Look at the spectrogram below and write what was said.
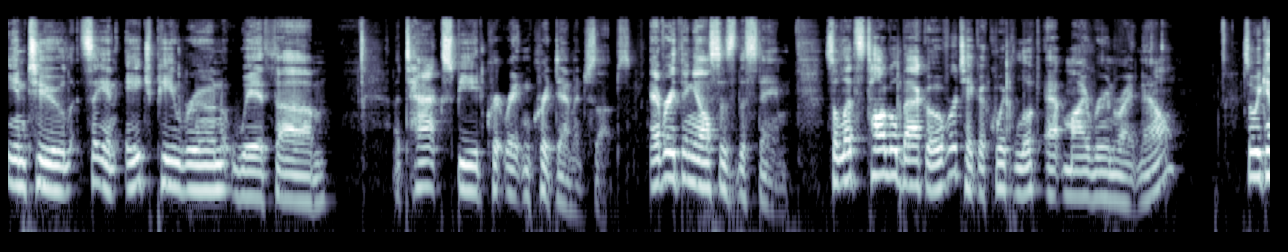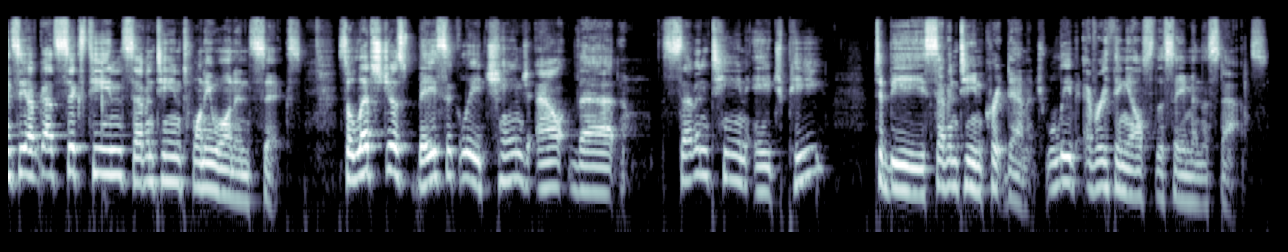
into, let's say, an HP rune with um, attack, speed, crit rate, and crit damage subs. Everything else is the same. So let's toggle back over, take a quick look at my rune right now. So we can see I've got 16, 17, 21, and 6. So let's just basically change out that 17 HP to be 17 crit damage. We'll leave everything else the same in the stats.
